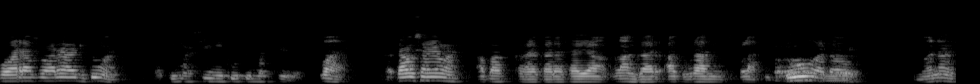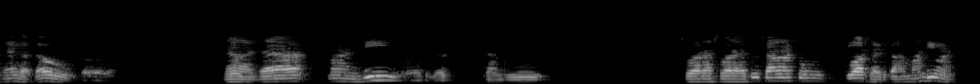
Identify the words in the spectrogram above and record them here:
suara-suara gitu mas. Berarti masih ngikutin masih loh? Wah. Nggak tahu saya mas apa gara-gara saya melanggar aturan sekolah itu Oh, atau bener. gimana saya nggak tahu. Oh, nah saya mandi oh bener ganggu suara-suara itu saya langsung keluar dari kamar mandi mas.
